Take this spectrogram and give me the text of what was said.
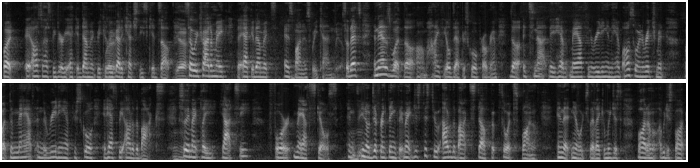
But it also has to be very academic because Right. we've got to catch these kids up. Yeah. So we try to make the academics as fun as we can. Yeah. So that's and that is what the um, Highfields After School program. The it's not they have math and reading and they have also enrichment, but the math and the reading after school it has to be out of the box. Mm-hmm. So they might play Yahtzee for math skills and Mm-hmm. you know different things. They might just just do out of the box stuff, but so it's fun. Yeah. And that you know, which they like, and we just bought them. We just bought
